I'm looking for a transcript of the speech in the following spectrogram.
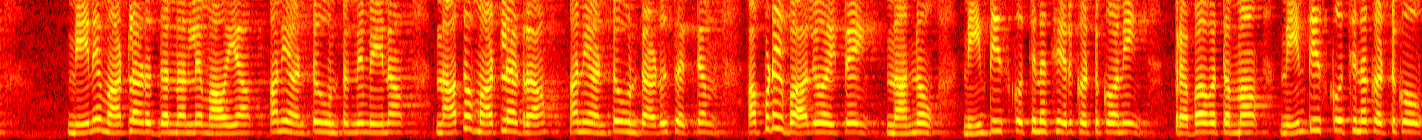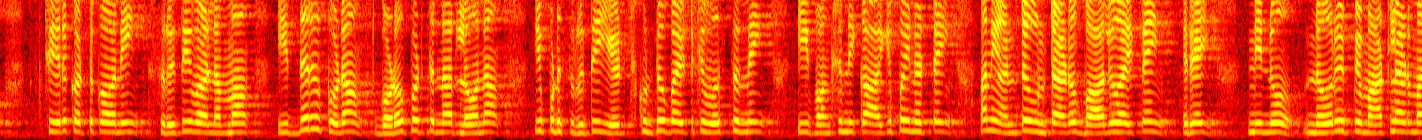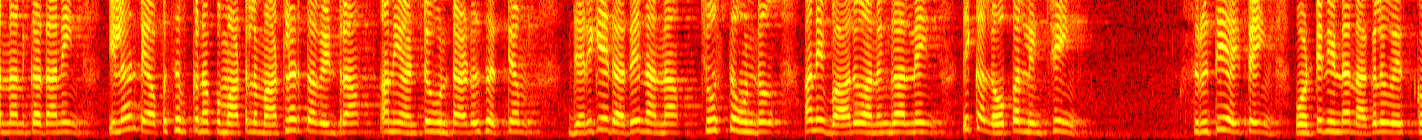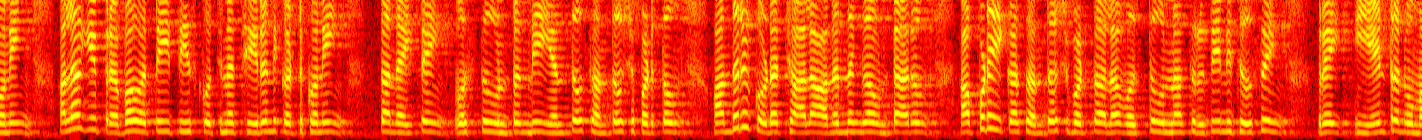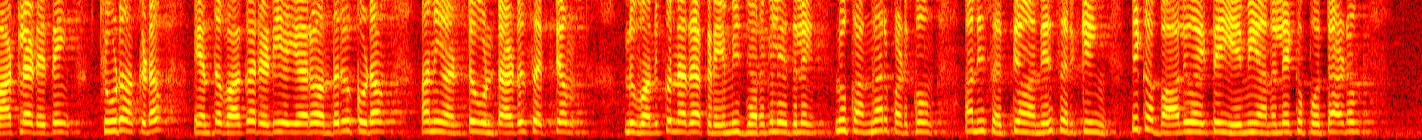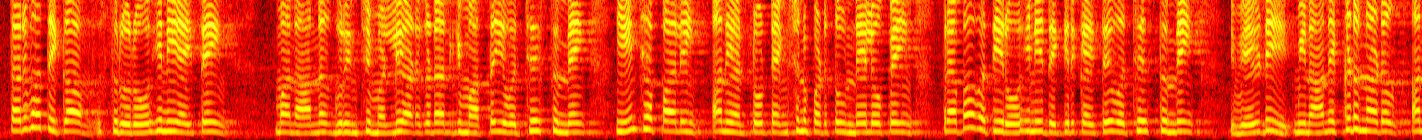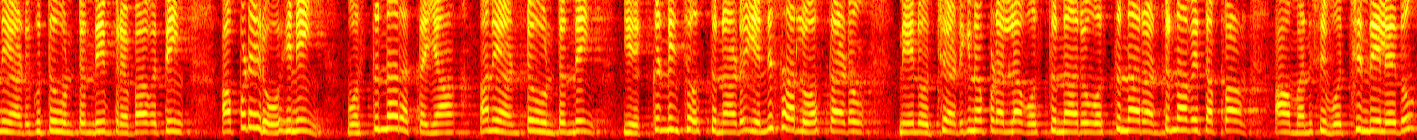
నేనే మాట్లాడొద్దన్నానులే మావయ్య అని అంటూ ఉంటుంది మీనా. నాతో మాట్లాడరా అని అంటూ ఉంటాడు సత్యం. అప్పుడే బాలు అయితే నాన్నో నేను తీసుకొచ్చిన చీర కట్టుకొని ప్రభావతమ్మ నేను తీసుకొచ్చిన కట్టుకో చీర కట్టుకొని శృతి వాళ్ళమ్మ ఇద్దరూ కూడా గొడవ పడుతున్నారు లోన. ఇప్పుడు శృతి ఏడ్చుకుంటూ బయటికి వస్తుంది. ఈ ఫంక్షన్ ఇక ఆగిపోయినట్టే అని అంటూ ఉంటాడు బాలు అయితే. రేయ్ నిన్ను నోరిప్పి మాట్లాడమన్నాను కదా అని ఇలాంటి అపశకునపు మాటలు మాట్లాడతావేంట్రా అని అంటూ ఉంటాడు సత్యం. జరిగేది అదే నాన్న చూస్తూ ఉండు అని బాలు అనంగాల్ని ఇక లోపల నుంచి శృతి అయితే ఒంటి నిండా నగలు వేసుకొని అలాగే ప్రభావతి తీసుకొచ్చిన చీరని కట్టుకొని తనైతే వస్తూ ఉంటుంది. ఎంతో సంతోషపడుతూ అందరూ కూడా చాలా ఆనందంగా ఉంటారు. అప్పుడే ఇక సంతోషపడుతూ అలా వస్తూ ఉన్న శృతిని చూసి రే ఏంట్రా నువ్వు మాట్లాడేది? చూడు అక్కడ ఎంత బాగా రెడీ అయ్యారో అందరూ కూడా అని అంటూ ఉంటాడు సత్యం. నువ్వు అనుకున్నది అక్కడ ఏమీ జరగలేదులే. నువ్వు కంగారు పడుకో అని సత్యం అనేసరికి ఇక బాలు అయితే ఏమీ అనలేకపోతాడు. తర్వాత ఇక శ్రు రోహిణి అయితే మా నాన్న గురించి మళ్ళీ అడగడానికి మా అత్తయ్య వచ్చేస్తుంది. ఏం చెప్పాలి? అని అంటూ టెన్షన్ పడుతూ ఉండేలోపే ప్రభావతి రోహిణి దగ్గరికి అయితే వచ్చేస్తుంది. వేడి మీ నాన్న ఎక్కడున్నాడు? అని అడుగుతూ ఉంటుంది ప్రభావతి. అప్పుడే రోహిణి వస్తున్నారు అత్తయ్య అని అంటూ ఉంటుంది. ఎక్కడి నుంచి వస్తున్నాడు? ఎన్నిసార్లు వస్తాడు? నేను వచ్చి అడిగినప్పుడల్లా వస్తున్నారు వస్తున్నారు అంటున్నావే తప్ప ఆ మనిషి వచ్చింది లేదు.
